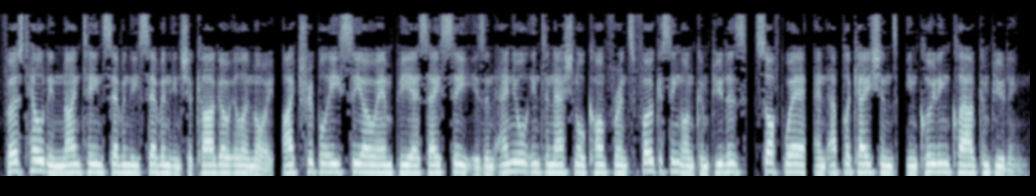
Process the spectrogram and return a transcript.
first held in 1977 in Chicago, Illinois. IEEE COMPSAC is an annual international conference focusing on computers, software, and applications, including cloud computing.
